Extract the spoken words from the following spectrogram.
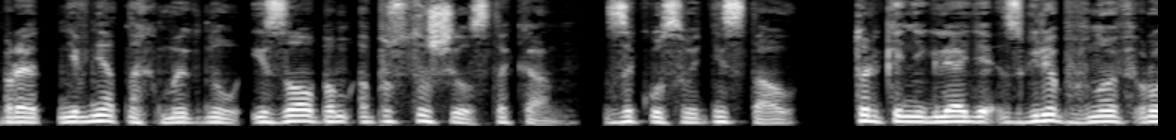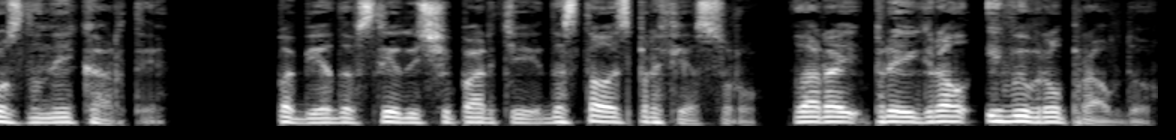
Брэд невнятно хмыкнул и залпом опустошил стакан. Закусывать не стал, только не глядя сгреб вновь розданные карты. Победа в следующей партии досталась профессору. Ларай проиграл и выбрал правду.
